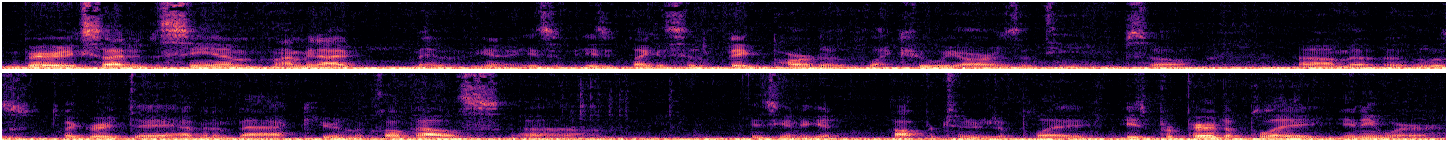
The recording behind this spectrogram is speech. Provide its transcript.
very excited to see him. I mean, I, you know, he's, he's like I said, a big part of like who we are as a team. So um, it, it, was a great day having him back here in the clubhouse. Um, he's going to get opportunity to play. He's prepared to play anywhere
